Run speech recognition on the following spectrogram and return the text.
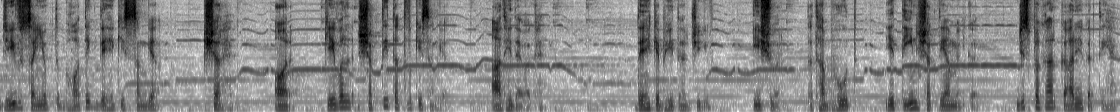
जीव संयुक्त भौतिक देह की संज्ञा क्षर है और केवल शक्ति तत्व की संज्ञा आधिदैवक है। देह के भीतर जीव, ईश्वर तथा भूत, ये तीन शक्तियाँ मिलकर जिस प्रकार कार्य करती हैं,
